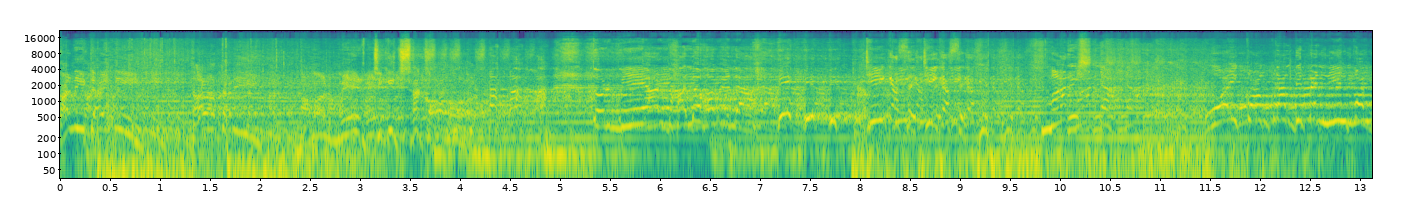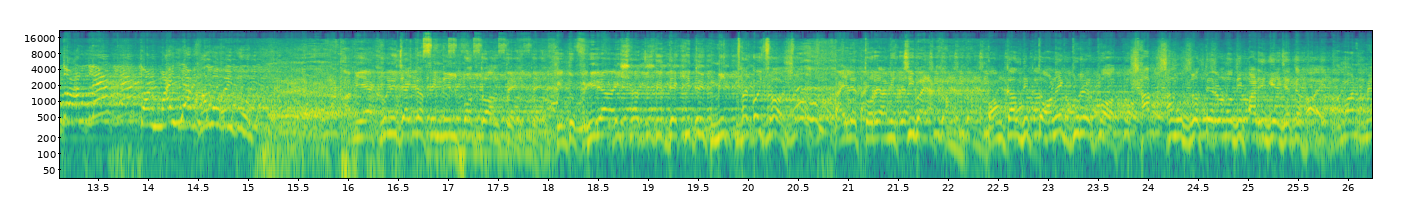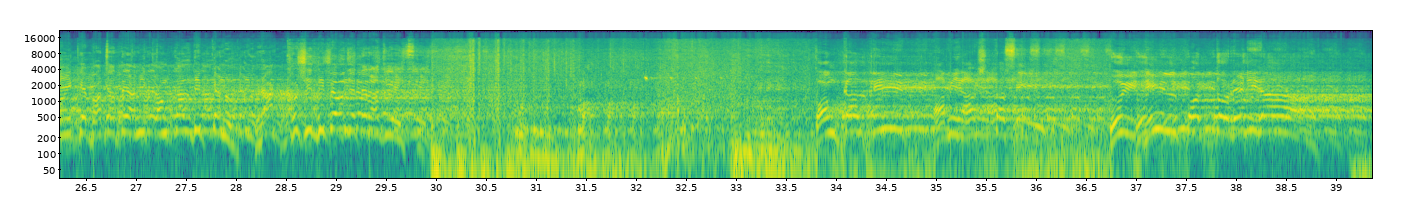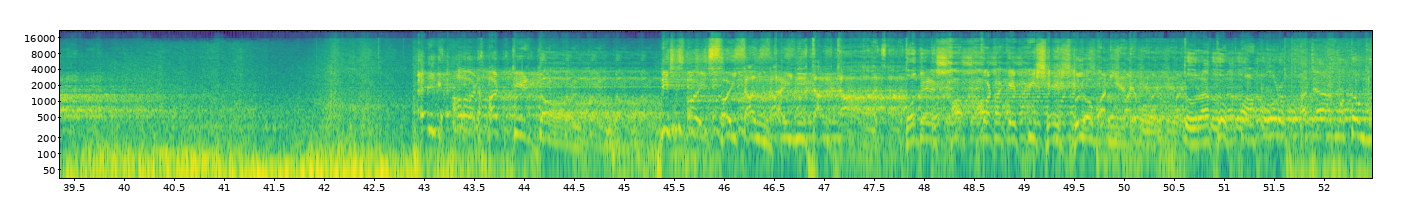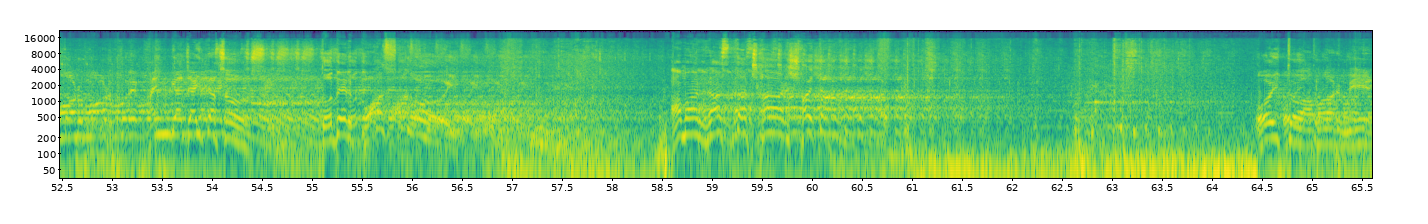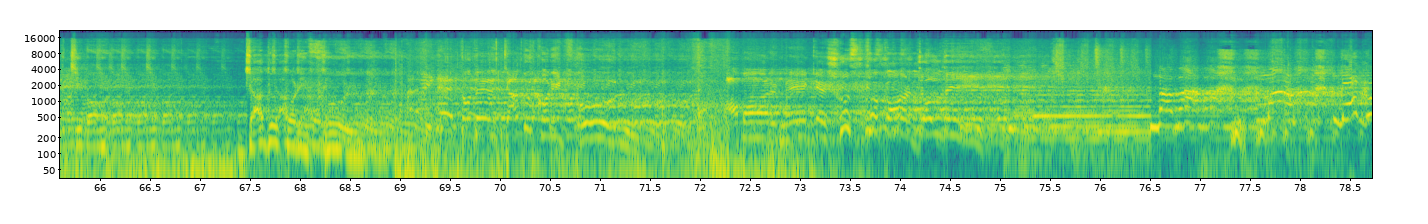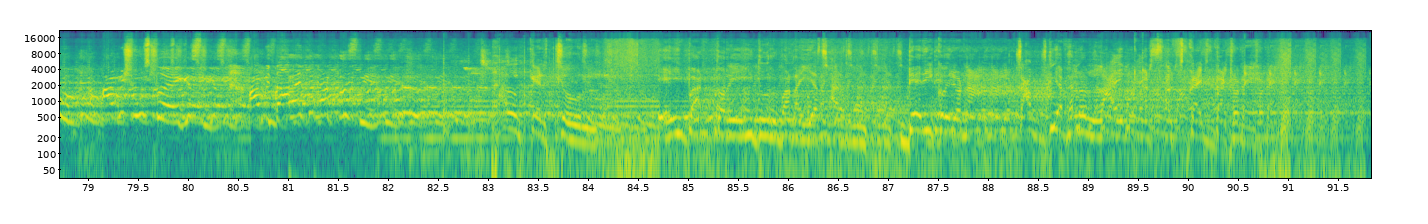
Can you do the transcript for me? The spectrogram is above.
কানি ডাইনি তাড়াতাড়ি আমার মেয়ের চিকিৎসা কর। তোর মেয়ে আর ভালো হবে না। ঠিক আছে ঠিক আছে। মারিস না ওই কঙ্কাল দ্বীপের নীলপদ্ম আনলে তোর মাইয়া ভালো হইব আমি এখনই যাইতাছি নীলপদ্ম আনতে। কিন্তু ফিরে আইসা যদি দেখি তুই মিথ্যা কইছস তাইলে তোরে আমি চিবাই কঙ্কাল দ্বীপ তো অনেক দূরের পথ। সাত সমুদ্র তেরো নদী পাড়ি দিয়ে যেতে হয়। আমার মেয়েকে বাঁচাতে আমি কঙ্কাল দ্বীপ কেন? রাক্ষসী দ্বীপেও যেতে রাজি আইছি। কঙ্কাল দ্বীপ আমি আসতাছি। তুই নীল পদ্ম রেডি রাখ এই হাড় হাড্ডির দল। নিশ্চয় শয়তান ডাইনি তার কাজ। তোদের সব কটাকে পিষে ধুলো বানিয়ে দেব। তোরা তো পাপড় ভাজার মতো মরমর করে ভাঙ্গা যাইতাছস। তোদের বস কই? আমার রাস্তা ছাড়, শয়তান। ওই তো আমার মেয়ের জীবন। জাদুকরি ফুল। এই নে তোদের জাদুকরি ফুল। আমার মেয়েকে সুস্থ কর, জলদি। মা, দেখো, আমি সুস্থ হয়ে গেছি। আমি দাঁড়াইতে পারতেছি। কালকের চুল। এইবার তোরে ইঁদুর বানাইয়া ছাড়ব। দেরি কইরো না, চাপ দিয়া ফেলো লাইক আর সাবস্ক্রাইব বাটনে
